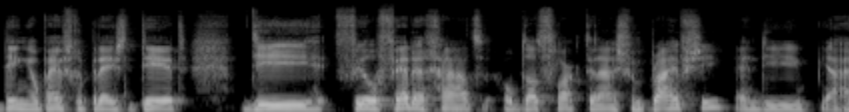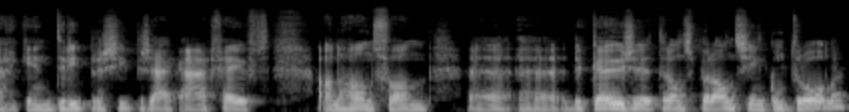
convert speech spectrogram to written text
ding op heeft gepresenteerd die veel verder gaat op dat vlak ten aanzien van privacy en die ja, eigenlijk in drie principes eigenlijk aangeeft aan de hand van de keuze, transparantie en controle,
